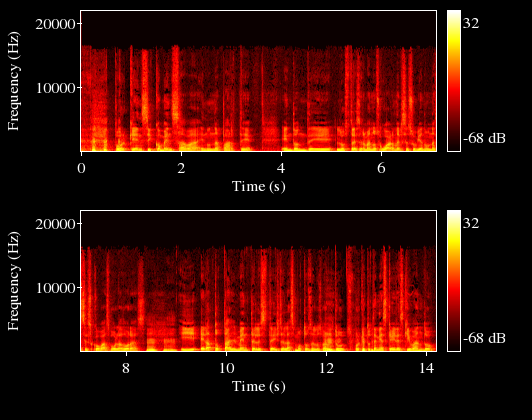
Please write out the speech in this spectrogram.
Porque en sí comenzaba en una parte en donde los tres hermanos Warner se subían a unas escobas voladoras y era totalmente el stage de las motos de los Battletoads porque tú tenías que ir esquivando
